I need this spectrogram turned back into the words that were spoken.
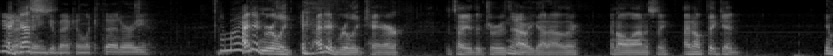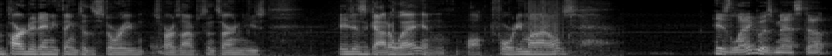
You're I not guess- going to get back and look at that, are you? I might. I didn't really, I didn't really care to tell you the truth No. how he got out of there. In all honesty, I don't think it imparted anything to the story as far as I'm concerned. He's he just got away and walked 40 miles. His leg was messed up.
